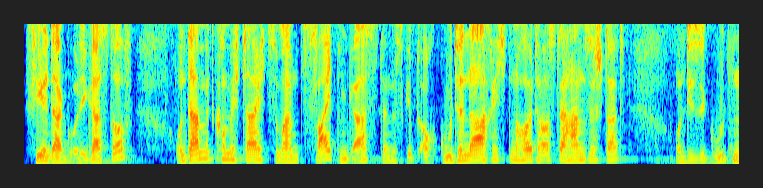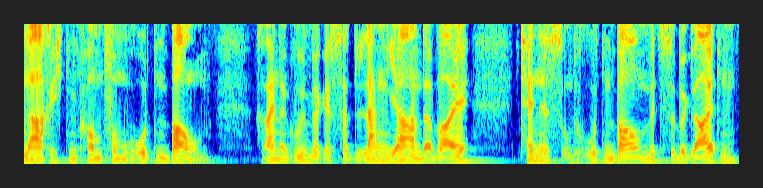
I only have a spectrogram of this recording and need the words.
Vielen Dank, Uli Gastorf. Und damit komme ich gleich zu meinem zweiten Gast, denn es gibt auch gute Nachrichten heute aus der Hansestadt. Und diese guten Nachrichten kommen vom Roten Baum. Rainer Grünberg ist seit langen Jahren dabei, Tennis und Roten Baum mitzubegleiten.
